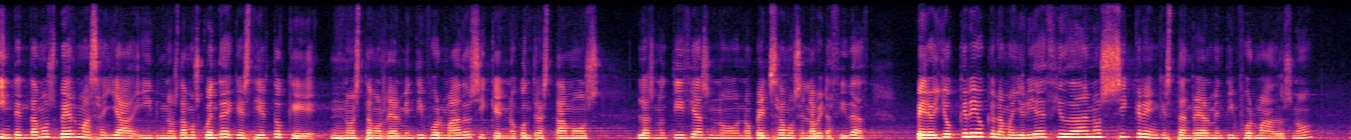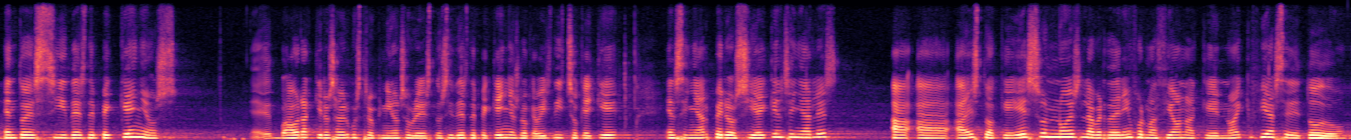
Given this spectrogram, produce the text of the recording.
intentamos ver más allá y nos damos cuenta de que es cierto que no estamos realmente informados y que no contrastamos las noticias, no, no pensamos en la veracidad. Pero yo creo que la mayoría de ciudadanos sí creen que están realmente informados, ¿no? Entonces, si desde pequeños, eh, ahora quiero saber vuestra opinión sobre esto, si desde pequeños lo que habéis dicho, que hay que enseñar, pero si hay que enseñarles a, a, esto, a que eso no es la verdadera información, a que no hay que fiarse de todo,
